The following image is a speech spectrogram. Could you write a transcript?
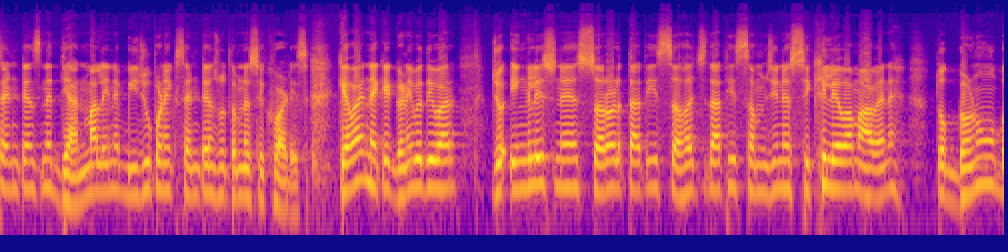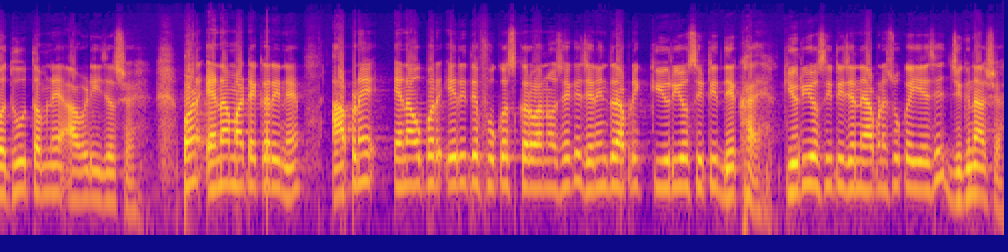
સેન્ટેન્સને ધ્યાનમાં લઈને બીજું પણ એક સેન્ટેન્સ હું તમને શીખવાડીશ. કહેવાય ને કે ઘણી બધી વાર જો ઇંગ્લિશને સરળતાથી, સહજતાથી સમજીને શીખી લેવામાં આવે ને, તો ઘણું બધું તમને આવડી જશે. પણ એના માટે કરીને આપણે એના ઉપર એ રીતે ફોકસ કરવાનો છે કે જેની અંદર આપણી ક્યુરિયોસિટી દેખાય. ક્યુરિયોસિટી જેને આપણે શું કહીએ છીએ? જિજ્ઞાસા.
